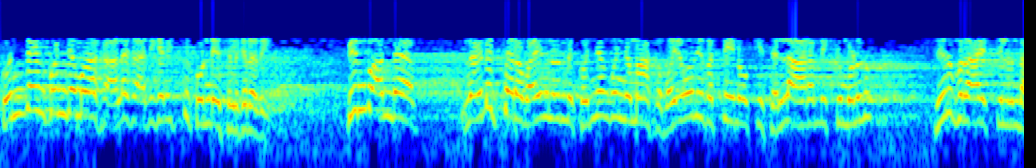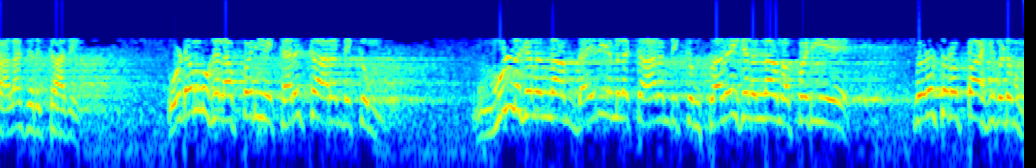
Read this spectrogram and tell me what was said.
கொஞ்சம் கொஞ்சமாக அழகு அதிகரித்து கொண்டே செல்கிறது. பின்பு அந்த நடுத்தர வயதிலிருந்து கொஞ்சம் கொஞ்சமாக வயோதிபத்தை நோக்கி செல்ல ஆரம்பிக்கும் பொழுது சிறுபிராயத்திலிருந்து அழகு இருக்காது. உடம்புகள் அப்படியே கருக்க ஆரம்பிக்கும். முள்ளுகள் எல்லாம் தைரியம் இழக்க ஆரம்பிக்கும் சதைகள் எல்லாம் அப்படியே சொரசொரப்பாகிவிடும்.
